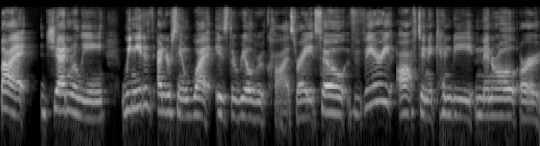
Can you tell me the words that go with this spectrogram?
but generally we need to understand what is the real root cause right? So very often it can be mineral or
